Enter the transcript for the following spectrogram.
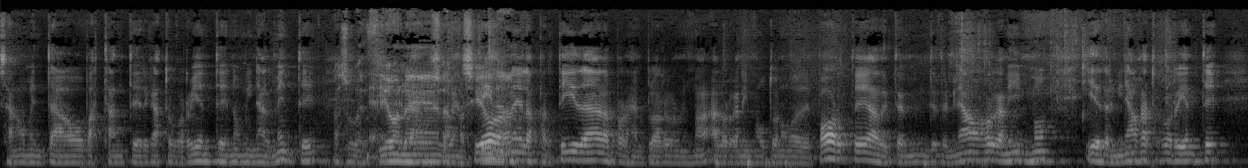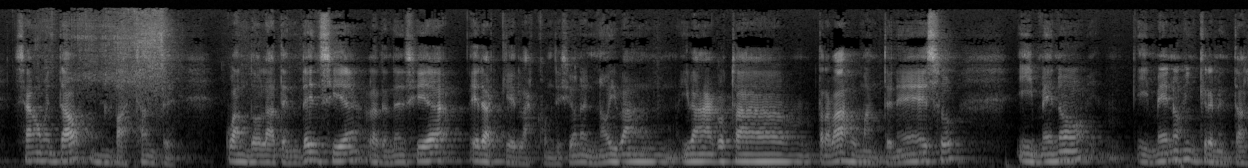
se han aumentado bastante el gasto corriente nominalmente. Las subvenciones, eh, las, subvenciones las, partidas. por ejemplo, al organismo, autónomo de deporte, a determinados organismos y determinados gastos corrientes se han aumentado bastante. Cuando la tendencia, la tendencia era que las condiciones no iban, iban a costar trabajo mantener eso, y menos y menos incremental.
